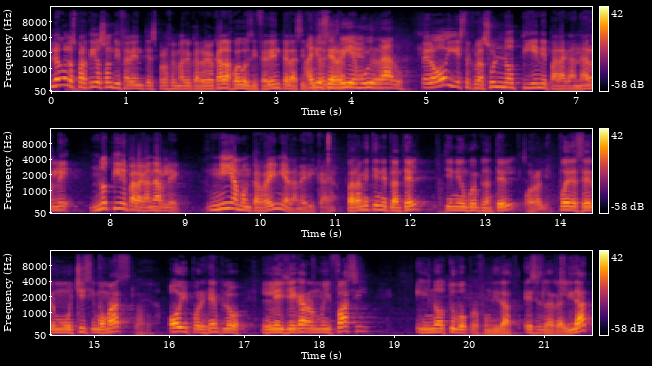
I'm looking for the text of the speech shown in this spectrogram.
Luego los partidos son diferentes, profe Mario Carrero. Cada juego es diferente, las Mario se ríe también. muy raro. Pero hoy este Cruz Azul no tiene para ganarle, no tiene para ganarle ni a Monterrey ni al América. ¿eh? Para mí tiene plantel, tiene un buen plantel. Órale. Puede ser muchísimo más. Hoy, por ejemplo, le llegaron muy fácil y no tuvo profundidad. Esa es la realidad.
